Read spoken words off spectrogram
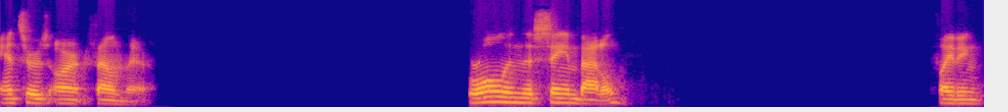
Answers aren't found there. We're all in the same battle, fighting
